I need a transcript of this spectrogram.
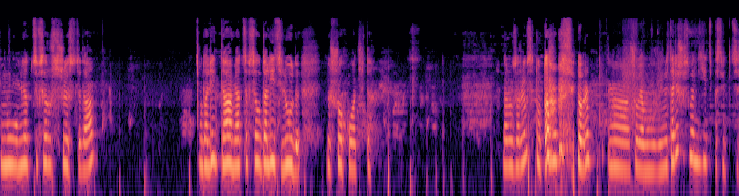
Ну, мені це все розчистити, да? Удаліть, да, мені це все удаліть, люди. Ви що хочете? Я розорився тут. Добре. А, що я можу? Інвентарі щось в мене є, типа світиться.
